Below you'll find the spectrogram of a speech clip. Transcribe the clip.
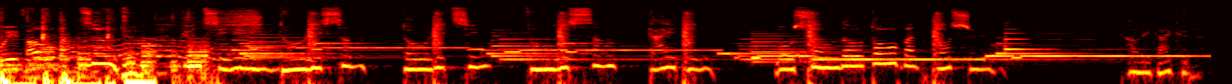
会否不张扬？捐钱，道裂心，道裂钱，放一心，解脱。无上道都不可说，靠你解决。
